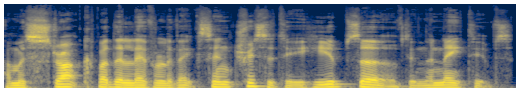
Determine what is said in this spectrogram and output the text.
and was struck by the level of eccentricity he observed in the natives.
